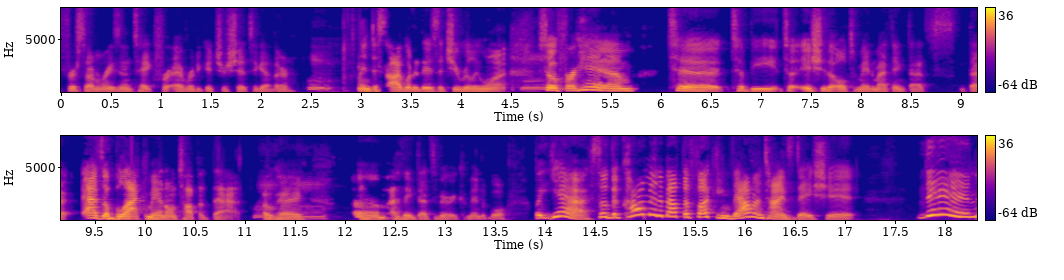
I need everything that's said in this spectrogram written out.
for some reason take forever to get your shit together Mm, and decide what it is that you really want. So for mhm. him to to be to issue the ultimatum, I think that's that as a black man on top of that. Okay. Mhm. Um, I think that's very commendable. But yeah, so the comment about the fucking Valentine's Day shit, then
